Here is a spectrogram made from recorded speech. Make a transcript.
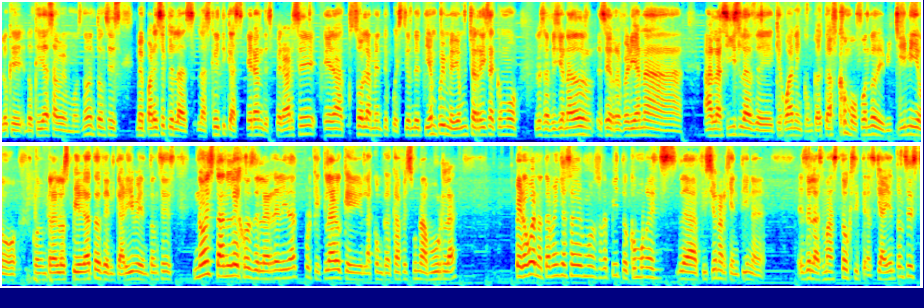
lo que, lo que ya sabemos, ¿no? Entonces, me parece que las, las críticas eran de esperarse, era solamente cuestión de tiempo y me dio mucha risa cómo los aficionados se referían a, a las islas de que juegan en CONCACAF como fondo de bikini o contra los piratas del Caribe. Entonces, no es tan lejos de la realidad porque claro que la CONCACAF es una burla. Pero bueno, también ya sabemos, repito, cómo es la afición argentina es de las más tóxicas que hay. Entonces,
